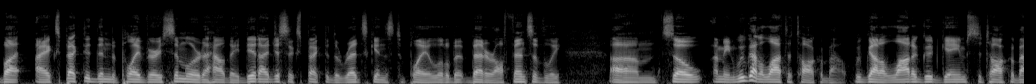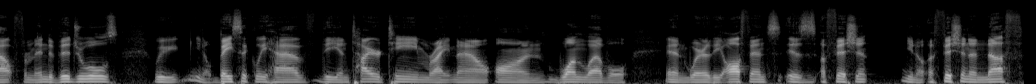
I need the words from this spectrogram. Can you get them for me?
but I expected them to play very similar to how they did. I just expected the Redskins to play a little bit better offensively. Um, so, I mean, we've got a lot to talk about. We've got a lot of good games to talk about from individuals. We, you know, basically have the entire team right now on one level, and where the offense is efficient, you know, efficient enough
